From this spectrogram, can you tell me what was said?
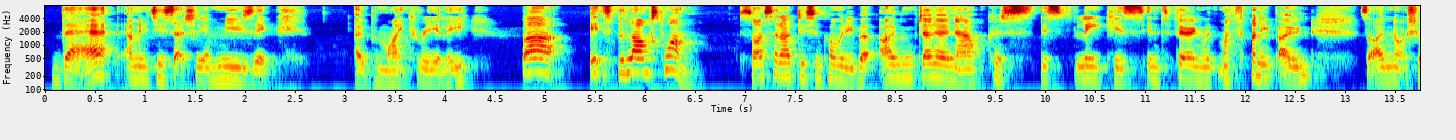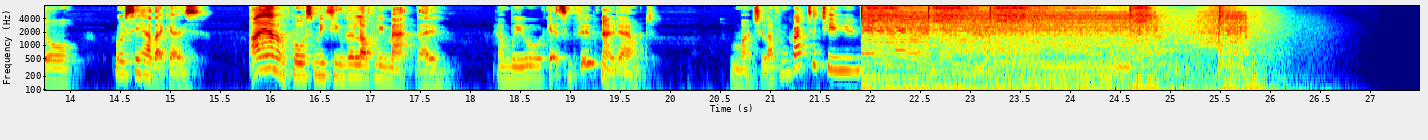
there. I mean, it is actually a music open mic, really, but it's the last one. So I said I'd do some comedy, but I don't know now because this leak is interfering with my funny bone, so I'm not sure. We'll see how that goes. I am, of course, meeting the lovely Matt, though, and we will get some food, no doubt. Much love and gratitude.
